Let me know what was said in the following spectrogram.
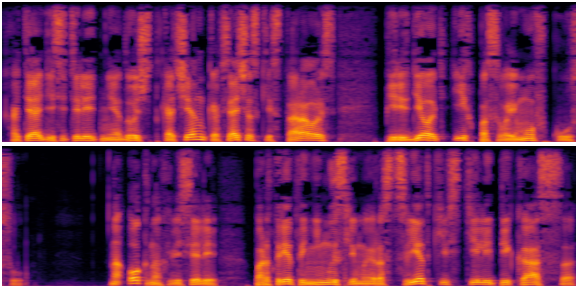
хотя десятилетняя дочь Ткаченко всячески старалась переделать их по своему вкусу. На окнах висели портреты немыслимой расцветки в стиле Пикассо,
